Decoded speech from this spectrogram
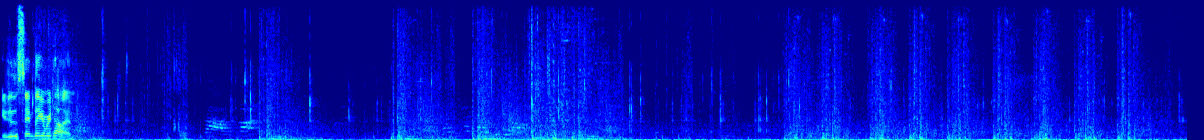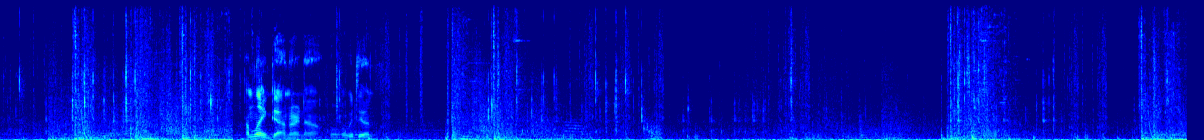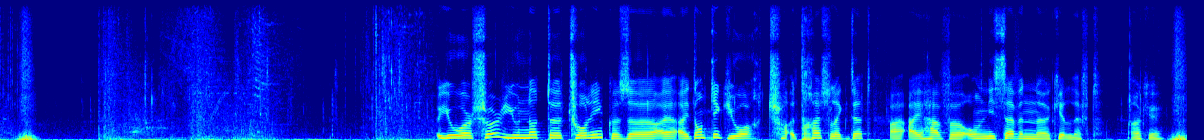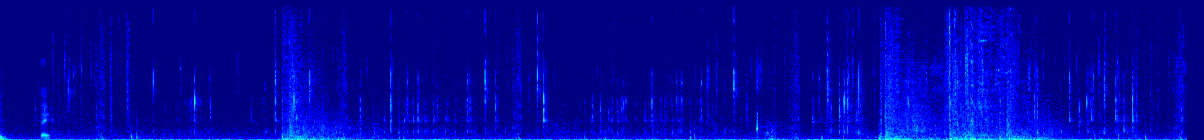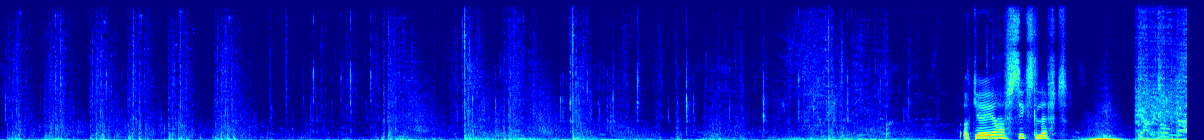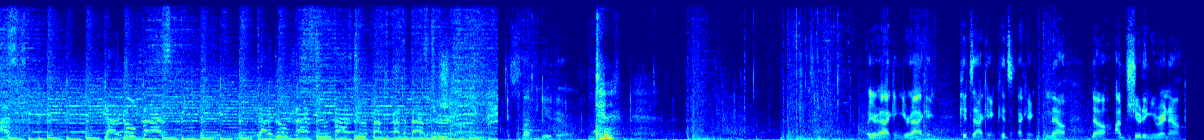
You do the same thing every time. Laying down right now. What are we doing? You are sure you're not uh, trolling? Cause uh, I I don't think you are tr trash like that. I I have uh, only seven uh, kill left. Okay. Wait. Okay, I have six left. Gotta go fast. Gotta go fast. Gotta go fast, too fast, too fast, too fast, faster. the fuck you doing? oh, you're hacking, you're hacking. Kid's hacking, kid's hacking. No, no, I'm shooting you right now.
